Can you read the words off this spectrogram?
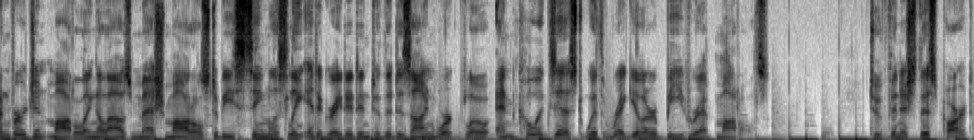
Convergent modeling allows mesh models to be seamlessly integrated into the design workflow and coexist with regular BREP models. To finish this part,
